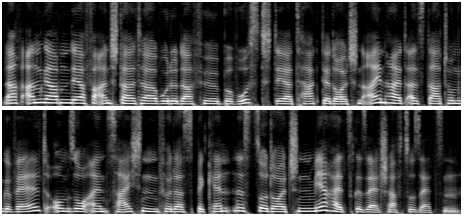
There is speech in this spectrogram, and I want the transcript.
Nach Angaben der Veranstalter wurde dafür bewusst der Tag der deutschen Einheit als Datum gewählt, um so ein Zeichen für das Bekenntnis zur deutschen Mehrheitsgesellschaft zu setzen.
